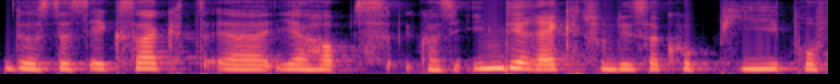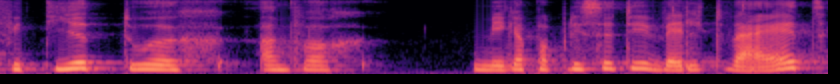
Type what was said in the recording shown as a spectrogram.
Du hast das eh gesagt, äh, ihr habt quasi indirekt von dieser Kopie profitiert durch einfach Mega Publicity weltweit.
